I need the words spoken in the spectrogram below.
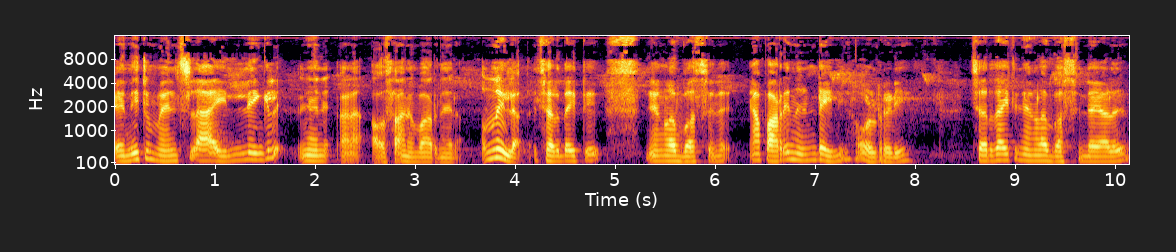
എന്നിട്ട് മനസ്സിലായില്ലെങ്കിൽ ഞാൻ അവസാനം പറഞ്ഞുതരാം. ഒന്നുമില്ല. ചെറുതായിട്ട് ഞങ്ങളെ ബസ്സിന് ഞാൻ പറയുന്നുണ്ടായി ഓൾറെഡി ചെറുതായിട്ട് ഞങ്ങളെ ബസ്സിന്റെ അയാൾ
